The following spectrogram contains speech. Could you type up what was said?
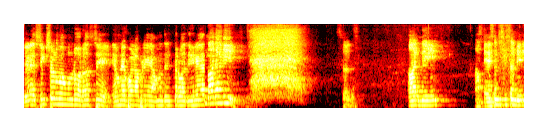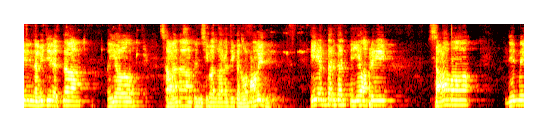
જેને શિક્ષણમાં ઊંડો રસ છે એમને પણ આપણે આમંત્રિત કરવા જઈ રહ્યા. માતાજી. સરસ આજની એસએમસી સમિતિની નવી જે રચના અહીંયા શાળાના પ્રિન્સિપાલ દ્વારા જે કરવામાં આવે છે એ અંતર્ગત અહીંયા આપણે શાળામાં જેમને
